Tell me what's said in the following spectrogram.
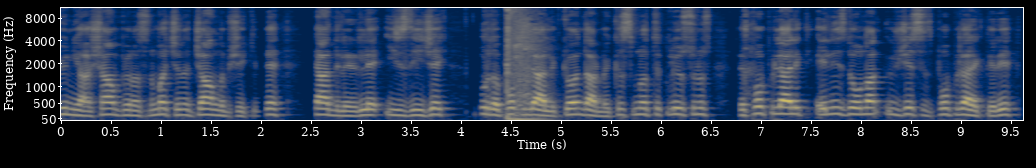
Dünya Şampiyonası'nın maçını canlı bir şekilde kendileriyle izleyecek. Burada popülerlik gönderme kısmına tıklıyorsunuz. Ve popülerlik elinizde olan ücretsiz popülerlikleri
